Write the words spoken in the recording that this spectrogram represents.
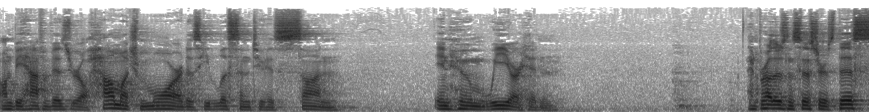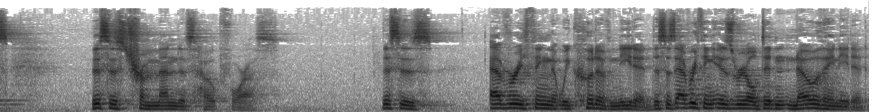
on behalf of Israel, how much more does he listen to his son, in whom we are hidden? And, brothers and sisters, this, this is tremendous hope for us. This is everything that we could have needed. This is everything Israel didn't know they needed.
